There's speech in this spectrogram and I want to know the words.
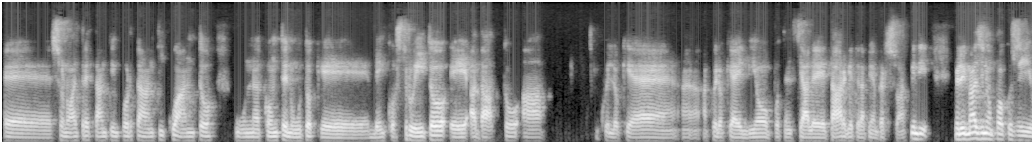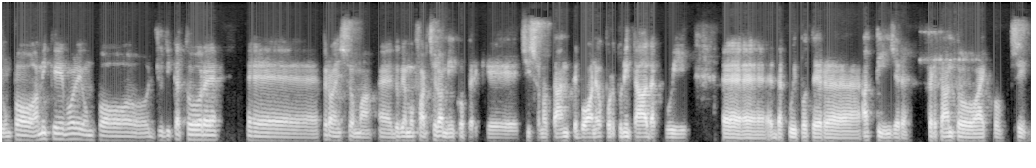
eh, sono altrettanto importanti quanto un contenuto che è ben costruito e adatto a quello che è, a quello che è il mio potenziale target, la prima persona. Quindi me lo immagino un po' così, un po' amichevole, un po' giudicatore, eh, però insomma eh, dobbiamo farcelo amico perché ci sono tante buone opportunità da cui, eh, da cui poter eh, attingere. Pertanto ecco, sì,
